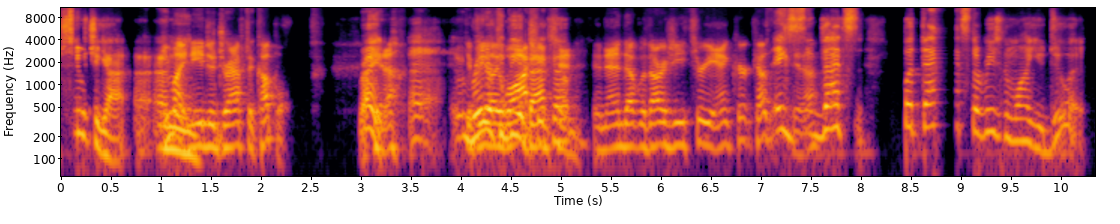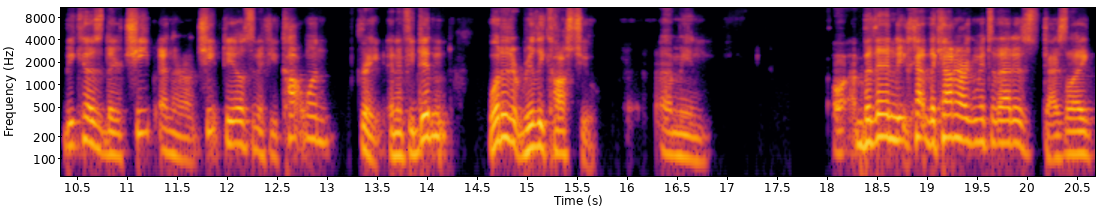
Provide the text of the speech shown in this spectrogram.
See what you got. I- you might need to draft a couple. right. you know, Uh, Ridder like could be a backup. And end up with RG three and Kirk Cousins. Ex- you know? That's but that's the reason why you do it because they're cheap and they're on cheap deals. And if you caught one, great. And if you didn't, what did it really cost you? I mean, but then the, the counter argument to that is guys like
